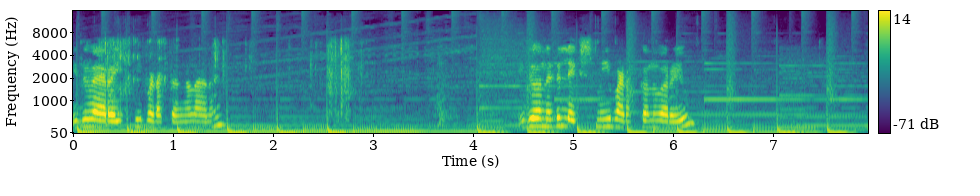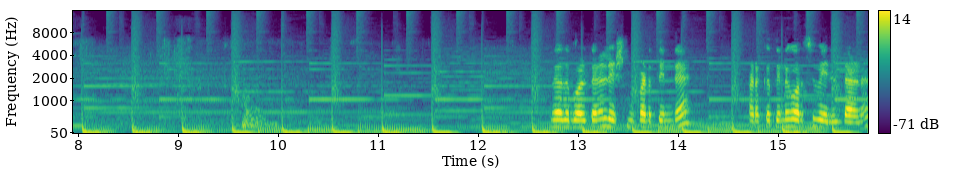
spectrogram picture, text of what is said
ഇത് വെറൈറ്റി പടക്കങ്ങളാണ്. ഇത് വന്നിട്ട് ലക്ഷ്മി പടക്കം എന്ന് പറയും. ഇത് അതുപോലെ തന്നെ ലക്ഷ്മി പടത്തിന്റെ പടക്കത്തിന്റെ കുറച്ച് വലുതാണ്.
